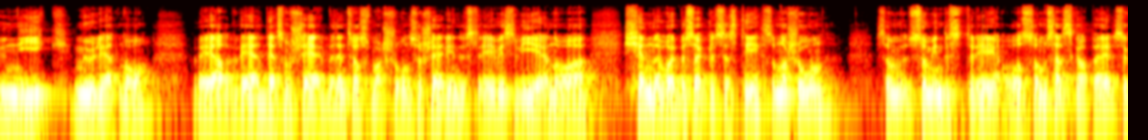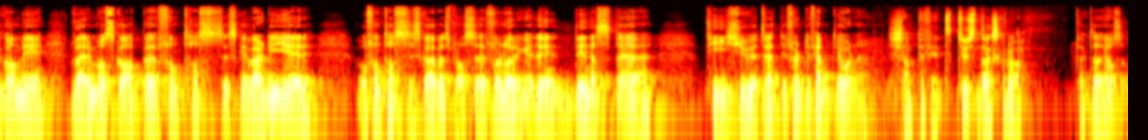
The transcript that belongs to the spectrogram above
unik mulighet nå ved, ved det som skjer, ved den transformasjonen som skjer i industri. Hvis vi nå kjenner vår besøkelsestid som nasjon, som, som, industri og som selskaper, så kan vi være med å skape fantastiske verdier og fantastiske arbeidsplasser for Norge de, de neste 10, 20, 30, 40, 50 årene. Kjempefint. Tusen takk skal du ha. Takk til deg også.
